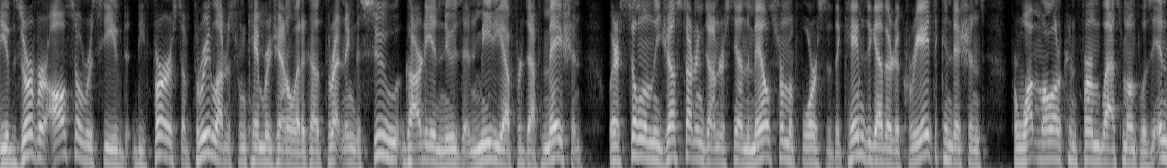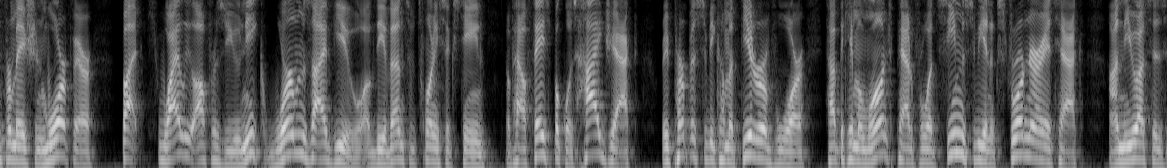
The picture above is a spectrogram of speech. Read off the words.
The Observer also received the first of three letters from Cambridge Analytica threatening to sue Guardian News and Media for defamation. We are still only just starting to understand the maelstrom of forces that came together to create the conditions for what Mueller confirmed last month was information warfare, but Wylie offers a unique worm's eye view of the events of 2016 of how Facebook was hijacked, repurposed to become a theater of war, how it became a launch pad for what seems to be an extraordinary attack on the U.S.'s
